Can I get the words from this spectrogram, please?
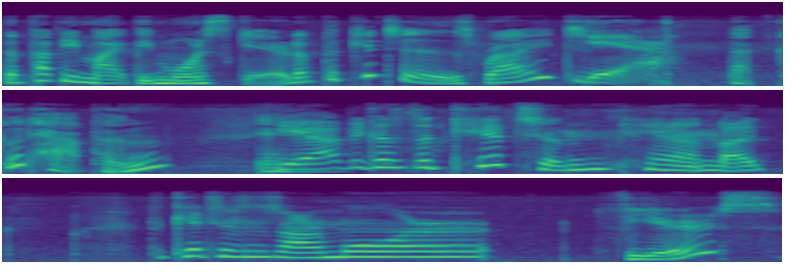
the puppy might be more scared of the kittens, right? yeah. That could happen. Yeah, because the kitten can like the kittens are more Fierce?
